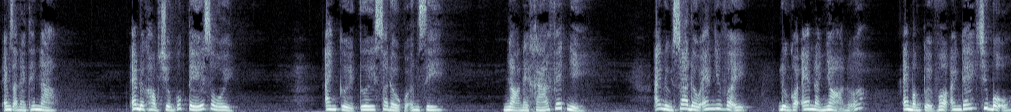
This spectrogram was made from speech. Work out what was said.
Em dạo này thế nào? Em được học trường quốc tế rồi. Anh cười tươi xoa đầu của ân di. Nhỏ này khá phết nhỉ. Anh đừng xoa đầu em như vậy. Đừng gọi em là nhỏ nữa. Em bằng tuổi vợ anh đấy, chứ bộ.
